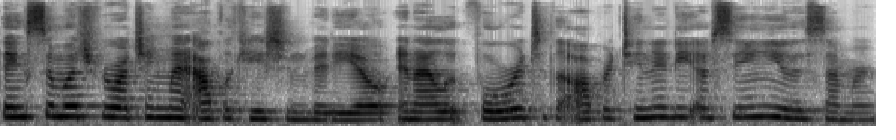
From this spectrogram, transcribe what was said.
Thanks so much for watching my application video, and I look forward to the opportunity of seeing you this summer.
